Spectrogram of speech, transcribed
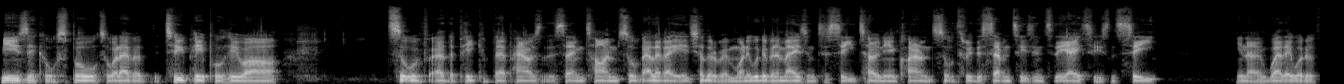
music or sport or whatever, the two people who are sort of at the peak of their powers at the same time sort of elevate each other a bit more. It would have been amazing to see Tony and Clarence sort of through the 70s into the 80s and see you know, where they would have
